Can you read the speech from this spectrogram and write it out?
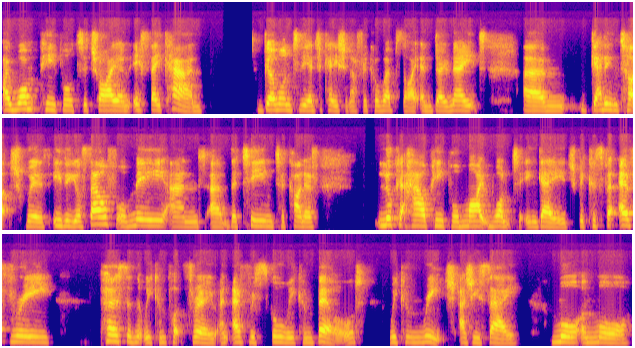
I want people to try and, if they can, go onto the Education Africa website and donate. Um, get in touch with either yourself or me and um, the team to kind of look at how people might want to engage. Because for every person that we can put through and every school we can build, we can reach, as you say, more and more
